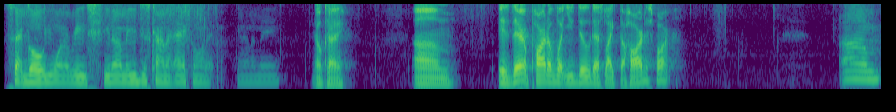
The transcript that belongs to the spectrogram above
set goal you want to reach. You know what I mean? You just kind of act on it. You know what I mean? Okay. Um is there a part of what you do that's like the hardest part? Um,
